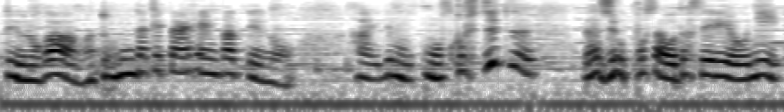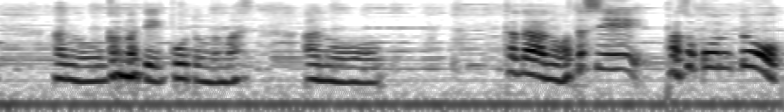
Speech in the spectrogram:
っていうのが、まあ、どんだけ大変かっていうのを、はい、でももう少しずつラジオっぽさを出せるように、あの、頑張っていこうと思います。あの、ただ、あの、私、パソコンと、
